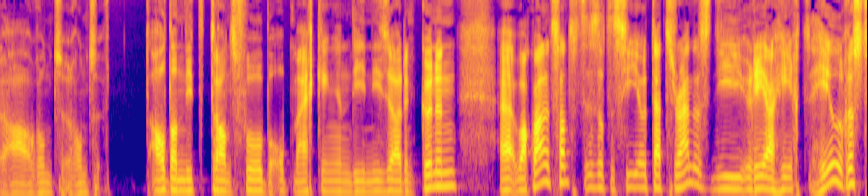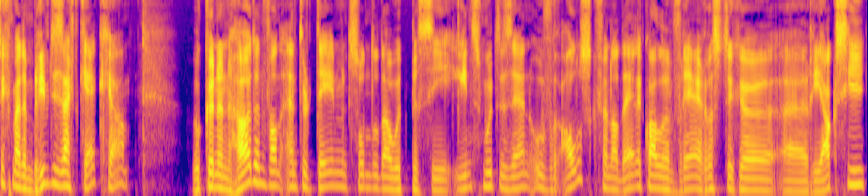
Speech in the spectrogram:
ja, rond, rond al dan niet transfobe opmerkingen die niet zouden kunnen. Eh, wat wel interessant is, is dat de CEO Ted Sarandos, die reageert heel rustig met een brief die zegt, kijk, ja, we kunnen houden van entertainment zonder dat we het per se eens moeten zijn over alles. Ik vind dat eigenlijk wel een vrij rustige eh, reactie.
